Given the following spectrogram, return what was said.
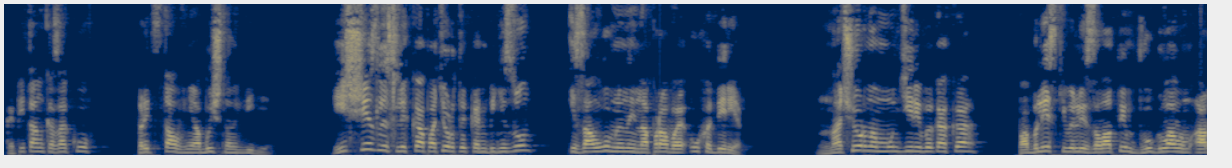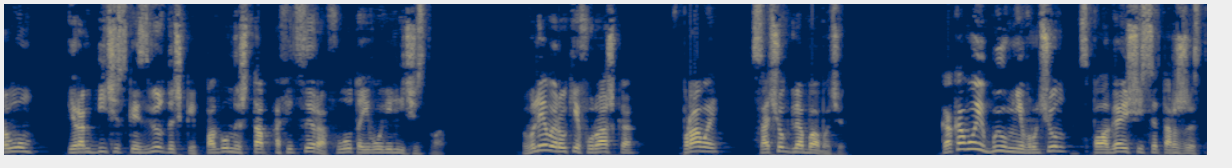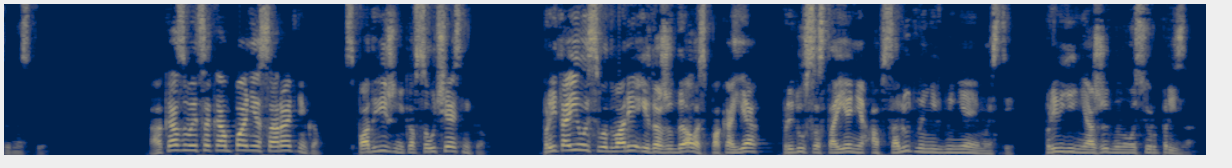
Капитан Казаков предстал в необычном виде. Исчезли слегка потертый комбинезон и заломленный на правое ухо берет. На черном мундире ВКК поблескивали золотым двуглавым орлом и ромбической звездочкой погоны штаб-офицера флота Его Величества. В левой руке фуражка, правой — сачок для бабочек. Каково и был мне вручен с полагающейся торжественностью. Оказывается, компания соратников, сподвижников, соучастников притаилась во дворе и дожидалась, пока я приду в состояние абсолютной невменяемости при виде неожиданного сюрприза.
